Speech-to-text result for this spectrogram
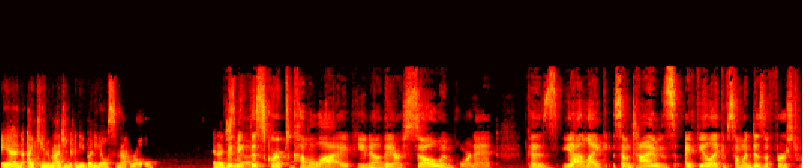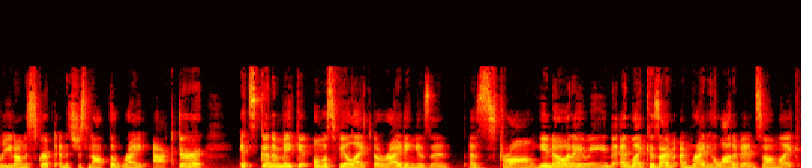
and I can't imagine anybody else in that role. And I just they make the script come alive. You know, mm-hmm. they are so important because yeah, like sometimes I feel like if someone does a first read on a script and it's just not the right actor, it's gonna make it almost feel like the writing isn't as strong you know what i mm-hmm. mean and like because i'm i'm writing a lot of it and so i'm like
